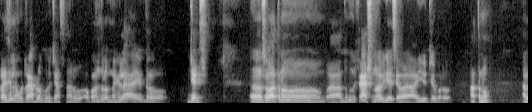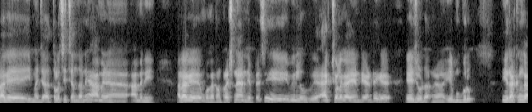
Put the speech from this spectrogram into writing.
ప్రజలను ఒక ట్రాప్లో గురి చేస్తున్నారు. ఒక అందులో మహిళ ఇద్దరు జెంట్స్ సో అతను అంతకుముందు ఫ్యాషన్ అవి చేసే యూట్యూబరు అతను. అలాగే ఈ మధ్య తులసి చంద్ అని ఆమె ఆమెని. అలాగే ఇంకొక అతను ప్రశ్న అని చెప్పేసి వీళ్ళు యాక్చువల్గా ఏంటి అంటే ఏజుడ్ ఈ ముగ్గురు. ఈ రకంగా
